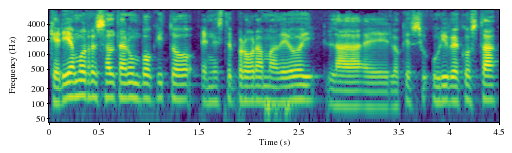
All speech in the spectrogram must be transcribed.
queríamos resaltar un poquito en este programa de hoy eh, lo que es Uribe Costa,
